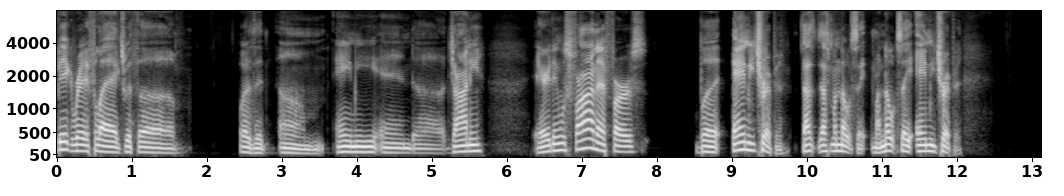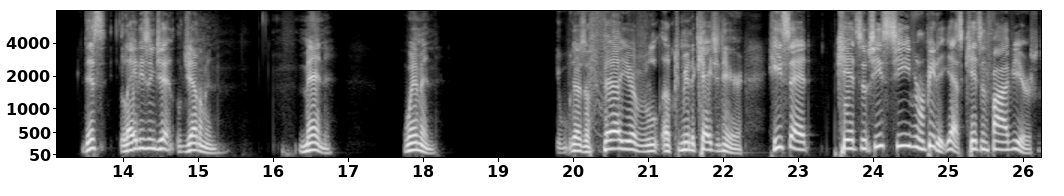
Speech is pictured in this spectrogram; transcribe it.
Big red flags with uh what is it? Um Amy and uh Johnny. Everything was fine at first, but Amy tripping. That's that's my note say. My notes say Amy tripping. This, ladies and gent- gentlemen, men, women, there's a failure of, of communication here. He said kids. She she even repeated, yes, kids in five years.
